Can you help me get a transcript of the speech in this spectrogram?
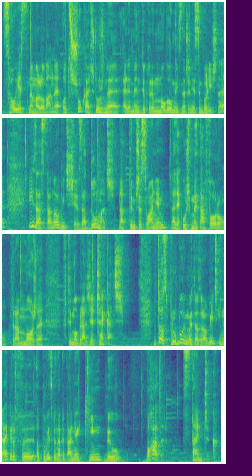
co jest namalowane, odszukać różne elementy, które mogą mieć znaczenie symboliczne i zastanowić się, zadumać nad tym przesłaniem, nad jakąś metaforą, która może w tym obrazie czekać. No to spróbujmy to zrobić i najpierw y, odpowiedzmy na pytanie, kim był bohater. Stańczyk.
